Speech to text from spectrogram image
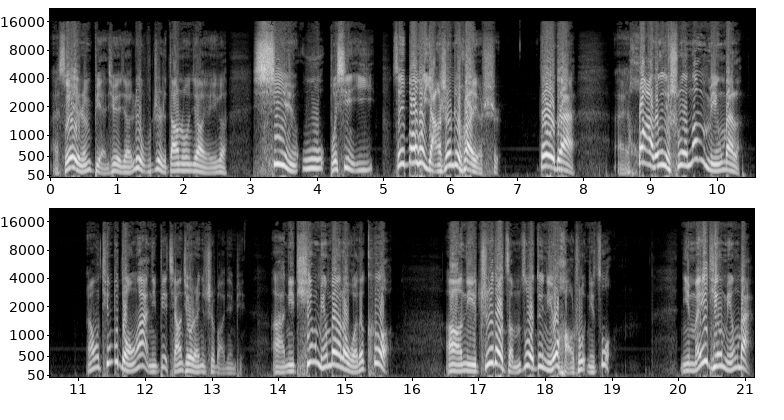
哎，所以人扁鹊叫六不治当中叫有一个信巫不信医，所以包括养生这块也是，对不对？哎，话都跟你说的那么明白了。然后我听不懂啊，你别强求人家吃保健品，啊，你听明白了我的课，啊，你知道怎么做对你有好处，你做；你没听明白，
